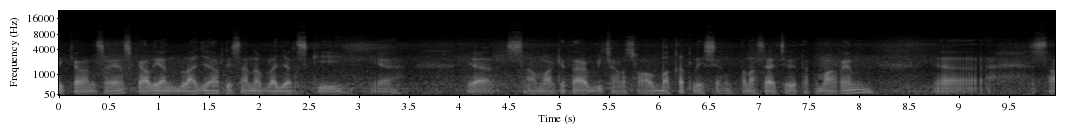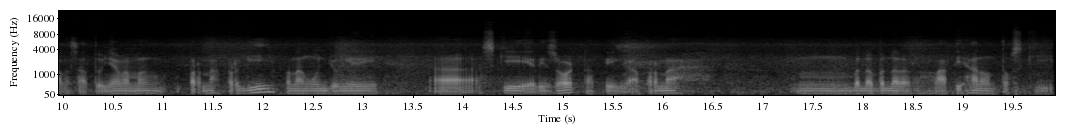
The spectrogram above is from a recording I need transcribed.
pikiran saya sekalian belajar di sana belajar ski ya ya sama kita bicara soal bucket list yang pernah saya cerita kemarin. Ya salah satunya memang pernah pergi pernah mengunjungi uh, ski resort tapi nggak pernah hmm, benar-benar latihan untuk ski.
